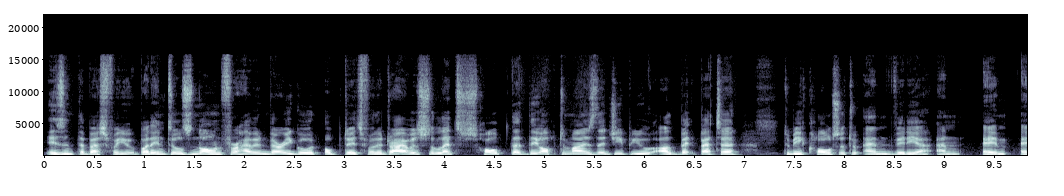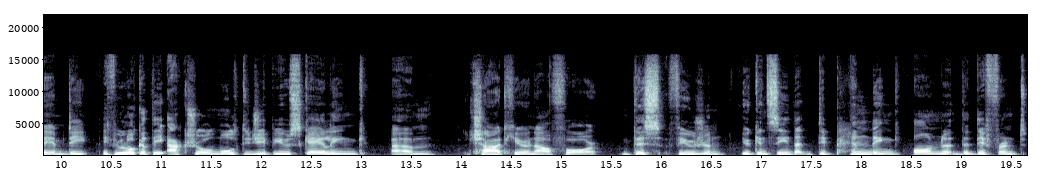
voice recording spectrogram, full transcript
isn't the best for you. But Intel's known for having very good updates for the drivers, so let's hope that they optimize their GPU a bit better to be closer to NVIDIA and AMD. If you look at the actual multi-GPU scaling um, chart here now for this fusion, you can see that depending on the different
